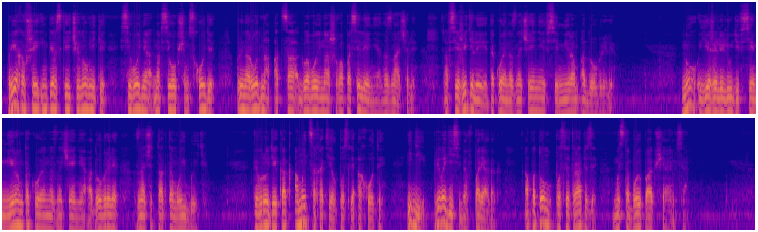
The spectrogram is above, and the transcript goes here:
Приехавшие имперские чиновники сегодня на всеобщем сходе принародно отца главой нашего поселения назначили, а все жители такое назначение всем миром одобрили. Ну, ежели люди всем миром такое назначение одобрили, значит так тому и быть. Ты вроде как омыться хотел после охоты. Иди, приводи себя в порядок, а потом после трапезы мы с тобой пообщаемся.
